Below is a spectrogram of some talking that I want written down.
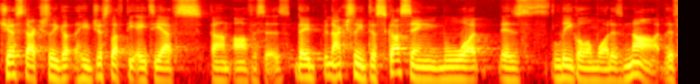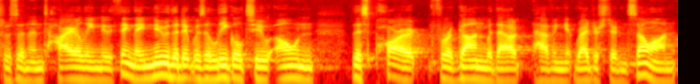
just actually got, he just left the ATF's um, offices. They'd been actually discussing what is legal and what is not. This was an entirely new thing. They knew that it was illegal to own this part for a gun without having it registered and so on.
